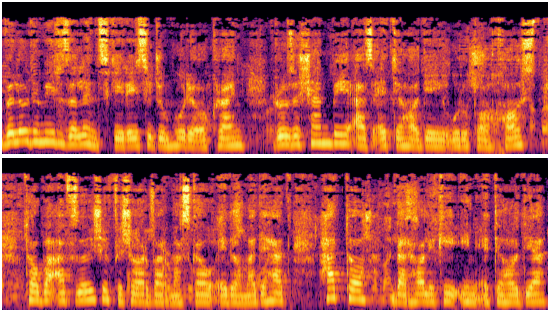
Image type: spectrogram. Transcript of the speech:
ولودیمیر زلنسکی رئیس جمهور اوکراین روز شنبه از اتحادیه اروپا خواست تا به افزایش فشار بر مسکو ادامه دهد حتی در حالی که این اتحادیه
